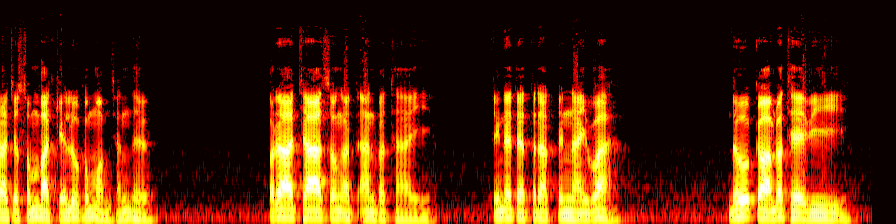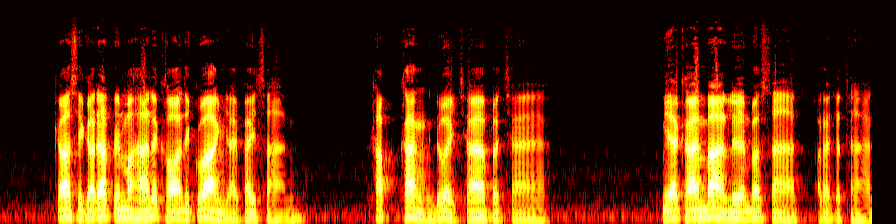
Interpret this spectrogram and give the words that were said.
ราชสมบัติแก่ลูกของหม่อมฉันเถิด ระราชาทรงอัดอั้นพระทัยจึงได้แต่ตรัสเป็นในว่า ดูก่อนพระเทวีกาสิกรัฐเป็นมหานครที่กว้างใหญ่ไพศาลคับข้างด้วยชาประชา มีอาคารบ้านเรือนปราสาทราชฐาน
